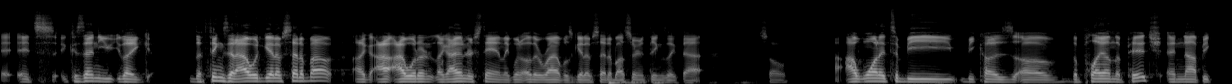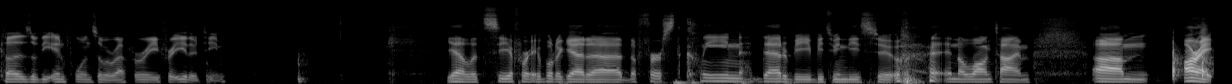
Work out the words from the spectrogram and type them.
it's because then you like the things that I would get upset about, like I, I wouldn't like I understand like when other rivals get upset about certain things like that. So I want it to be because of the play on the pitch and not because of the influence of a referee for either team. Yeah, let's see if we're able to get uh, the first clean derby between these two in a long time. Um, all right.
